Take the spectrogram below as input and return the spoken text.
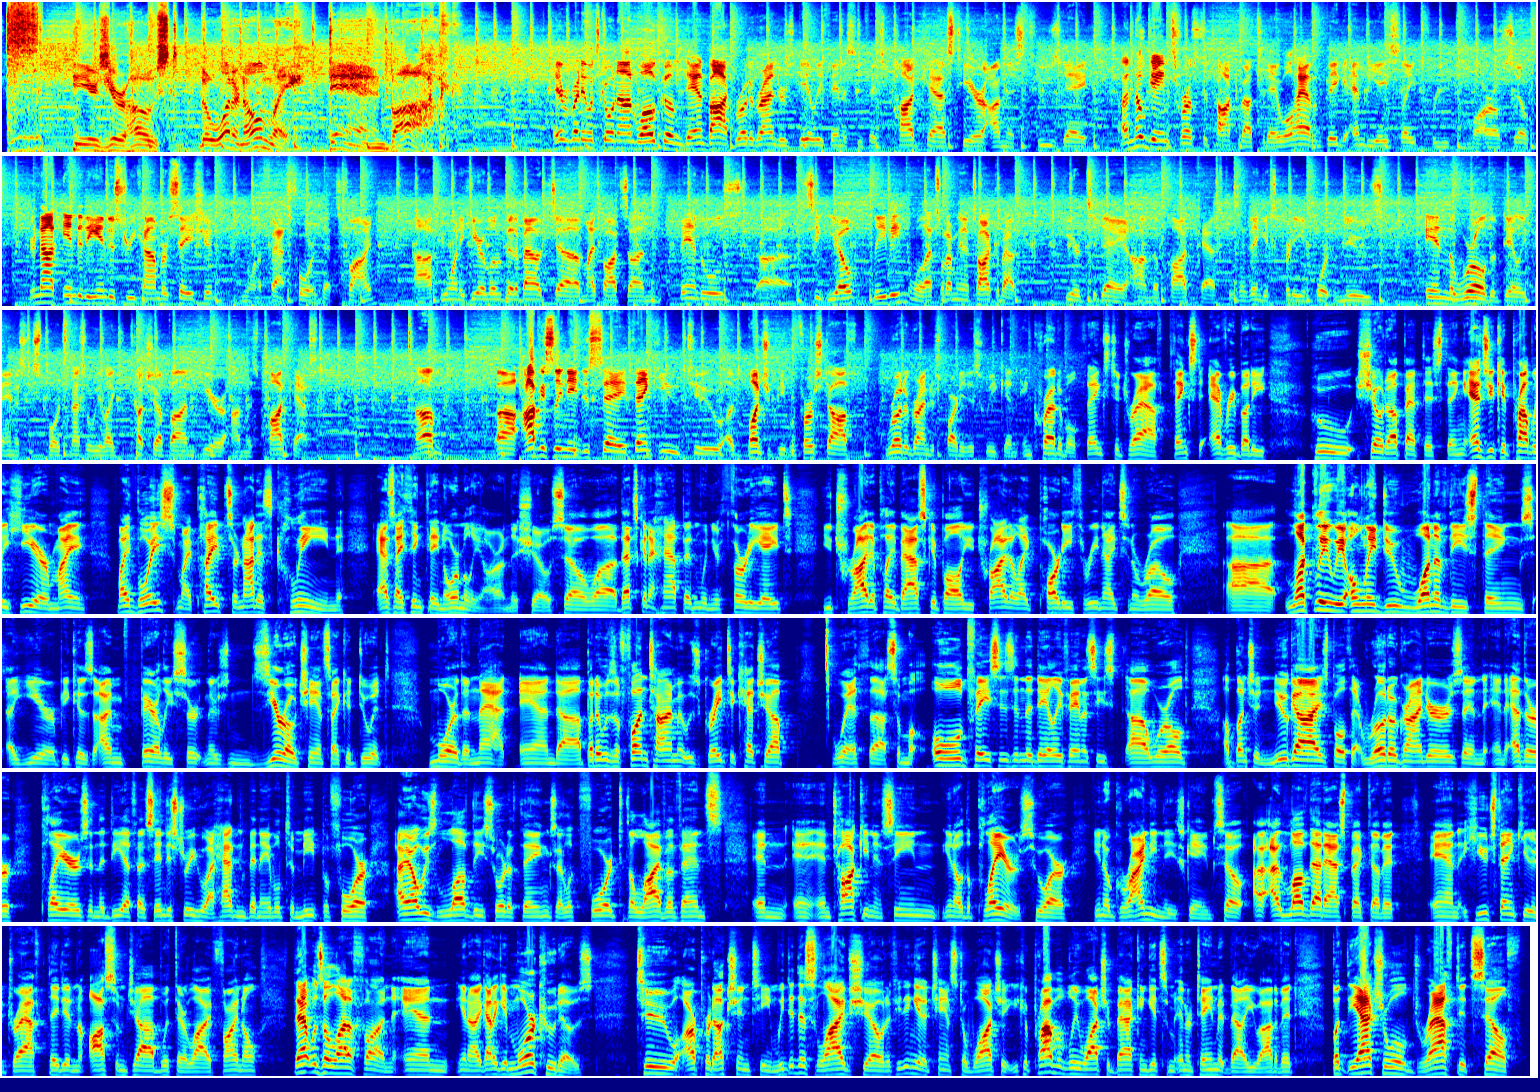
Here's your host, the one and only Dan Back. Hey everybody, what's going on? Welcome, Dan Back, Roto Grinders Daily Fantasy Fix podcast here on this Tuesday. Uh, no games for us to talk about today. We'll have a big NBA slate for you tomorrow. So if you're not into the industry conversation, if you want to fast forward, that's fine. Uh, if you want to hear a little bit about uh, my thoughts on FanDuel's uh, CEO leaving, well, that's what I'm going to talk about here today on the podcast because I think it's pretty important news in the world of daily fantasy sports, and that's what we like to touch up on here on this podcast. Um, uh, obviously, need to say thank you to a bunch of people. First off, Roto Grinders party this weekend, incredible. Thanks to Draft. Thanks to everybody who showed up at this thing. As you could probably hear, my my voice, my pipes are not as clean as I think they normally are on this show. So uh, that's going to happen when you're 38. You try to play basketball. You try to like party three nights in a row. Uh, luckily, we only do one of these things a year because I'm fairly certain there's zero chance I could do it more than that. And uh, but it was a fun time. It was great to catch up with uh, some old faces in the daily fantasy uh, world, a bunch of new guys, both at Roto Grinders and, and other players in the DFS industry who I hadn't been able to meet before. I always love these sort of things. I look forward to the live events and, and, and talking and seeing, you know, the players who are, you know, grinding these games. So I, I love that aspect of it. And a huge thank you to Draft. They did an awesome job with their live final. That was a lot of fun. And, you know, I got to give more kudos to our production team. We did this live show, and if you didn't get a chance to watch it, you could probably watch it back and get some entertainment value out of it. But the actual draft itself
